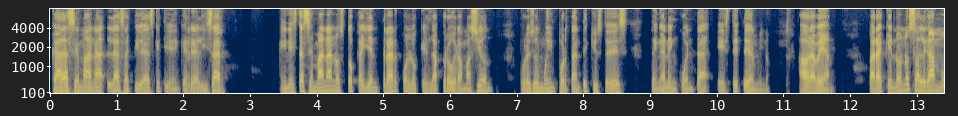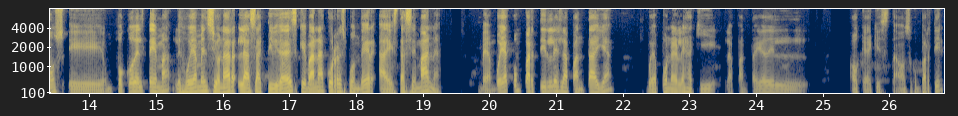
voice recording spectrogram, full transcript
cada semana las actividades que tienen que realizar. En esta semana nos toca ya entrar con lo que es la programación. Por eso es muy importante que ustedes tengan en cuenta este término. Ahora vean, para que no nos salgamos eh, un poco del tema, les voy a mencionar las actividades que van a corresponder a esta semana. Vean, voy a compartirles la pantalla. Voy a ponerles aquí la pantalla del... Ok, aquí está. Vamos a compartir.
